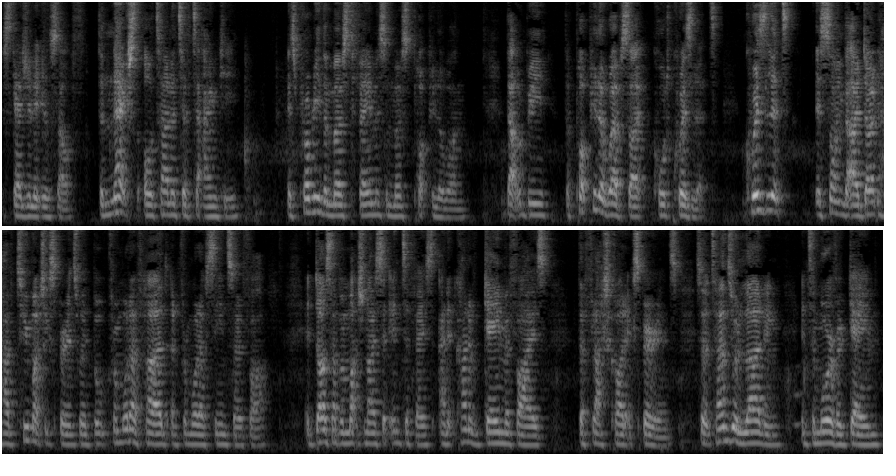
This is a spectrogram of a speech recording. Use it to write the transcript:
schedule it yourself. The next alternative to Anki is probably the most famous and most popular one. That would be the popular website called Quizlet. Quizlet is something that I don't have too much experience with, but from what I've heard and from what I've seen so far, it does have a much nicer interface and it kind of gamifies the flashcard experience. So it turns your learning into more of a game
